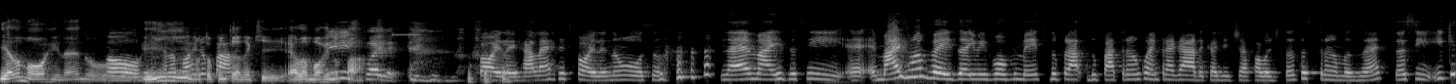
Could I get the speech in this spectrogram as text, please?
E ela morre, né? No... Morre. Ih, ela morre eu tô contando aqui. Ela morre Ih, no parto. Spoiler. Spoiler. Alerta spoiler, não ouçam. né? Mas, assim, é, é, mais uma vez aí o envolvimento do, pra... do patrão com a empregada, que a gente já falou de tantas tramas, né? Então, assim, e que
